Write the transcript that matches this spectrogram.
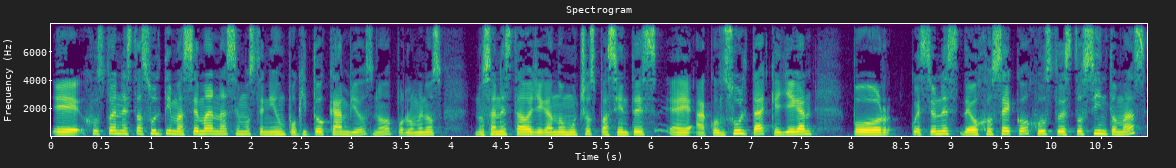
eh, justo en estas últimas semanas hemos tenido un poquito cambios, ¿no? Por lo menos nos han estado llegando muchos pacientes eh, a consulta que llegan por cuestiones de ojo seco, justo estos síntomas,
